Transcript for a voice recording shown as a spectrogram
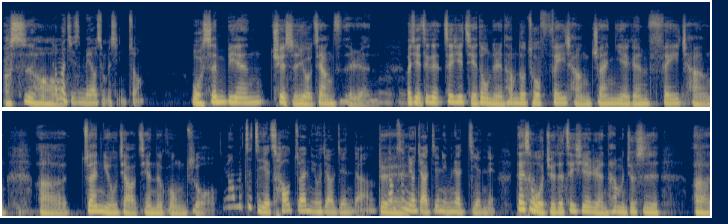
啊，是哦，他们其实没有什么形状。我身边确实有这样子的人，而且这个这些解冻的人，他们都做非常专业跟非常呃钻牛角尖的工作。他们自己也超钻牛角尖的、他们是牛角尖里面的尖呢。但是我觉得这些人，他们就是呃，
